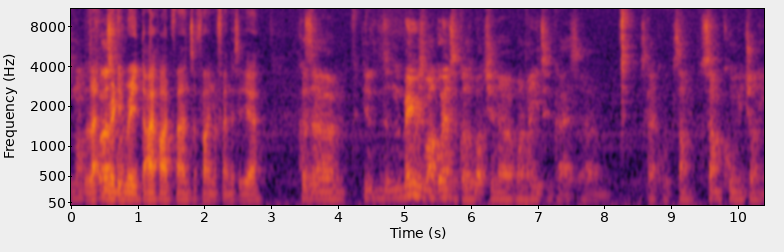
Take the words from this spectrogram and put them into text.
not Like really one. really die-hard fans of Final Fantasy. Yeah. Because um, the, the main reason why I go into because I was watching uh, one of my YouTube guys, um, this guy called some some call me Johnny,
